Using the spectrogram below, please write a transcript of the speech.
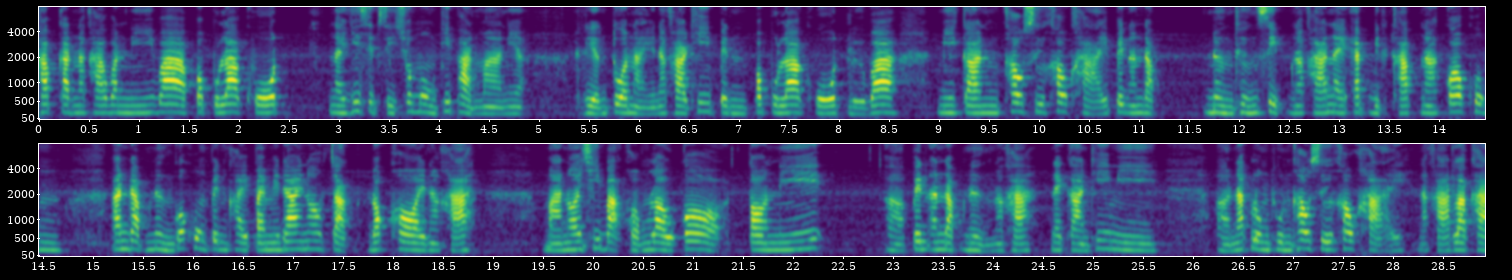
ครับกันนะคะ วันนี้ว่า Popular Quote ใน 24 ชั่วโมงที่ผ่านมาเนี่ย เหรียญตัวไหนนะคะที่เป็น Popular Quote หรือว่ามีการเข้าซื้อเข้าขายเป็นอันดับ1ถึง10 นะคะ ในแอปบิดครับนะ ก็คงอันดับหนึ่งก็คงเป็นใครไปไม่ได้นอกจากด็อกคอยนะคะมาน้อยชิบะของเราก็ตอนนี้อ่าเป็นอันดับหนึ่งนะคะ ในการที่มีนักลงทุนเข้าซื้อเข้าขายนะคะ ราคา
